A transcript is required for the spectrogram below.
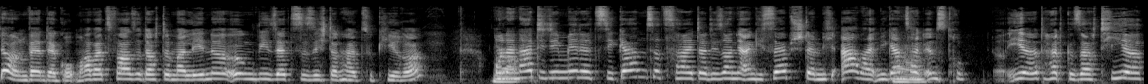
Ja, und während der Gruppenarbeitsphase dachte Marlene irgendwie, setzte sich dann halt zu Kira. Und Ja. dann hat die die Mädels die ganze Zeit da, die sollen ja eigentlich selbstständig arbeiten, die ganze Ja. Zeit instruiert, hat gesagt, hier,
